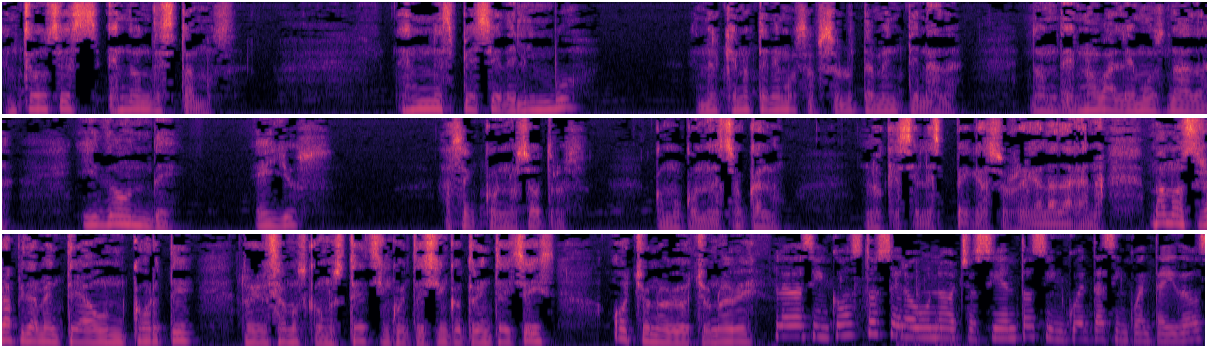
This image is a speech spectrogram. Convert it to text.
Entonces, ¿en dónde estamos? En una especie de limbo en el que no tenemos absolutamente nada, donde no valemos nada y donde ellos hacen con nosotros, como con el zócalo, lo que se les pega a su regalada gana. Vamos rápidamente a un corte, regresamos con usted, 5536 8989. Lada sin costo 01800 50 52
